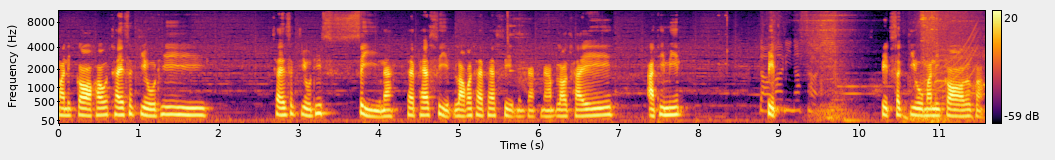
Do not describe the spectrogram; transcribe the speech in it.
มานิกอร์เขาใช้สกิลที่ ใช้สกิลที่สี่นะ ใช้แพสซีฟเราก็ใช้แพสซีฟเหมือนกันนะครับ เราใช้อาร์ทิมิด ปิด ปิดสกิลมานิกอร์ไปก่อน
